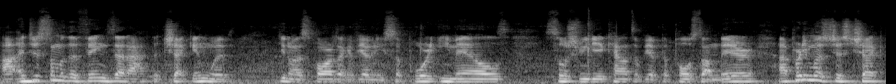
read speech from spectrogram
uh, and just some of the things that I have to check in with, you know, as far as like if you have any support emails, social media accounts, if you have to post on there. I pretty much just check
